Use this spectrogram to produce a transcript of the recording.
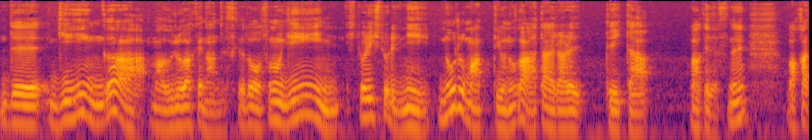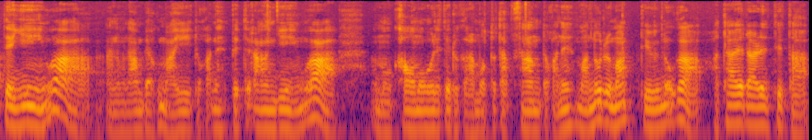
で、議員がま売るわけなんですけど、その議員一人一人にノルマっていうのが与えられていたわけですね。若手議員はあの何百枚とかね、ベテラン議員はもう顔も売れてるからもっとたくさんとかね、まあ、ノルマっていうのが与えられてた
